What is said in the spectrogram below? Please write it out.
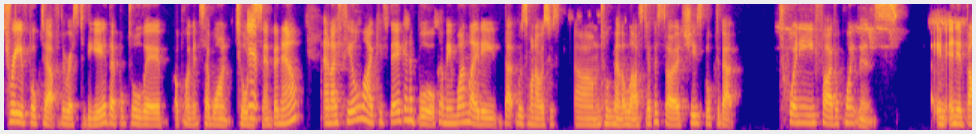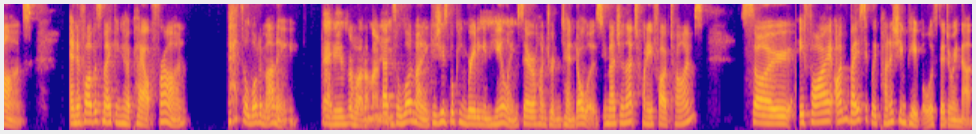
Three have booked out for the rest of the year. They booked all their appointments they want till yep. December now. And I feel like if they're going to book, I mean, one lady, that was when I was just um, talking about the last episode, she's booked about 25 appointments in, in advance. And if I was making her pay up front, that's a lot of money. That is a lot of money. That's a lot of money because she's booking reading and healings. They're $110. Imagine that 25 times. So if I, I'm basically punishing people if they're doing that.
